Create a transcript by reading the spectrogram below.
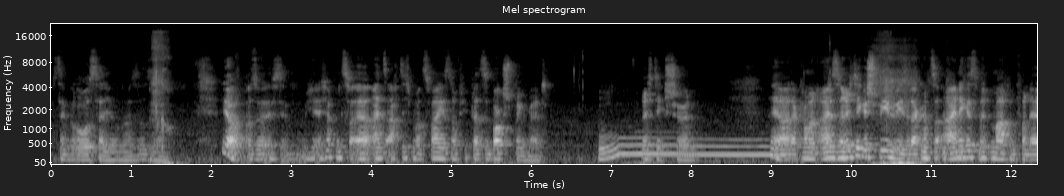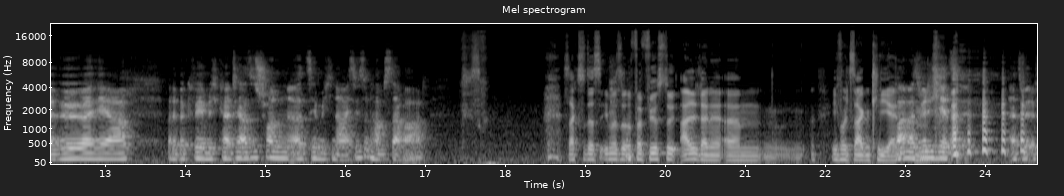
bist ein großer Junge, so, so. Ja, also ich, ich habe ein zwei- äh, 1,80 mal 2, ist noch viel Platz im Boxspringbett. Richtig schön. Ja, da kann man, das ist eine richtige Spielwiese, da kannst du einiges mitmachen, von der Höhe her, von der Bequemlichkeit her. Also es ist schon äh, ziemlich nice, wie so ein Hamsterrad. Sagst du das immer so, verführst du all deine, ähm, ich wollte sagen Klienten. Vor allem, als würde ich jetzt. Als würde,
